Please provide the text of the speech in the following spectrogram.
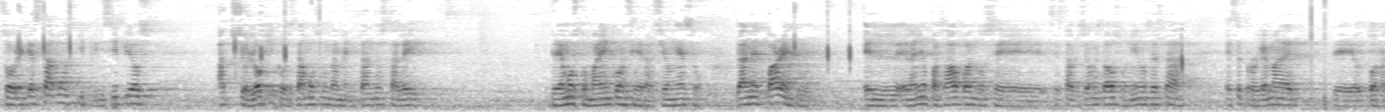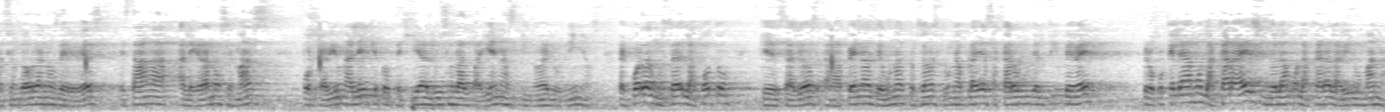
¿Sobre qué estamos y principios axiológicos estamos fundamentando esta ley? Debemos tomar en consideración eso. Planet Parenthood. El, año pasado cuando se, se estableció en Estados Unidos esta, este problema de, donación de órganos de bebés, estaban alegrándose más porque había una ley que protegía el uso de las ballenas y no de los niños. ¿Recuerdan ustedes la foto que salió apenas de unas personas que en una playa sacaron un delfín bebé? Pero ¿por qué le damos la cara a eso y no le damos la cara a la vida humana?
